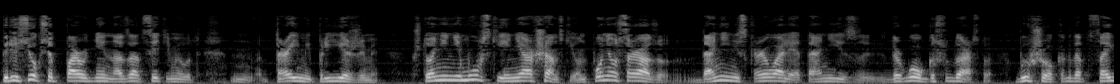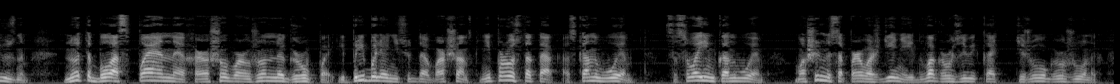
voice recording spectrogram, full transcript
Пересекся пару дней назад с этими вот троими приезжими. Что они не мувские и не аршанские, он понял сразу. Да они не скрывали, это они из другого государства, бывшего когда-то союзным. Но это была спаянная, хорошо вооруженная группа. И прибыли они сюда, в Аршанск, не просто так, а с конвоем, со своим конвоем. Машины сопровождения и два грузовика тяжело груженных –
